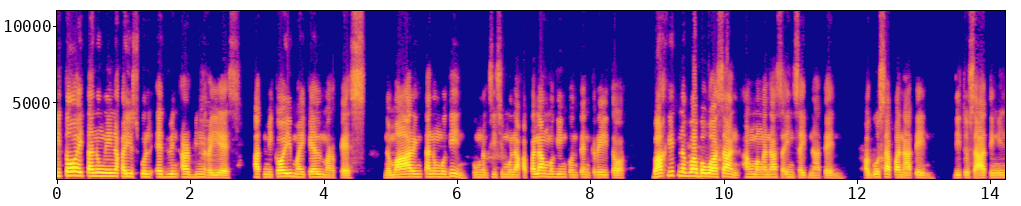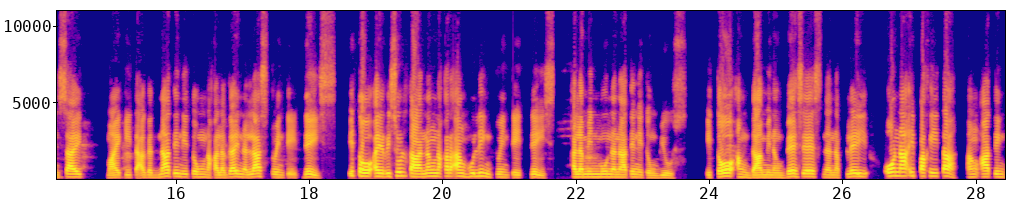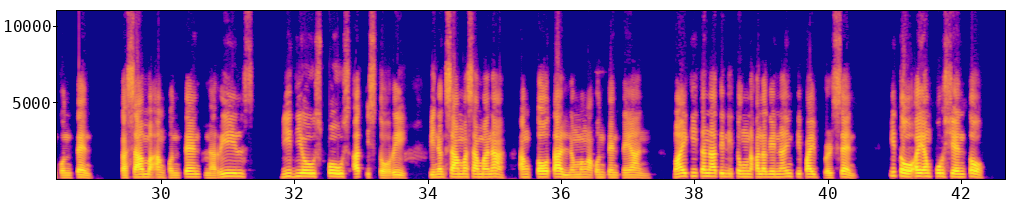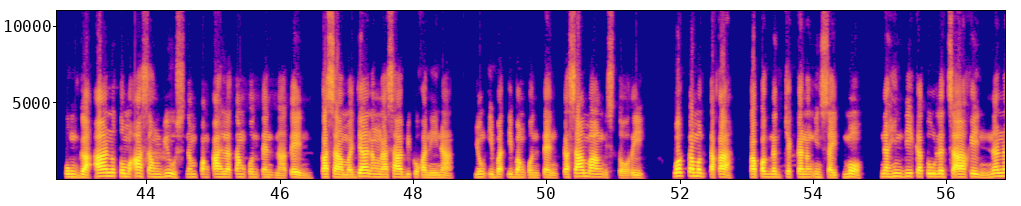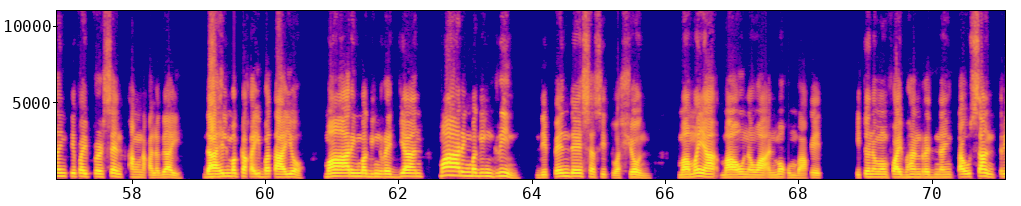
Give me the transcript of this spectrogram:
Ito ay tanong ni naka-useful Edwin Arvin Reyes at Mikoy Michael Marquez na maaaring tanong mo din kung nagsisimula ka palang maging content creator. Bakit nababawasan ang mga nasa insight natin? Pag-usapan natin. Dito sa ating insight, makikita agad natin itong nakalagay na last 28 days. Ito ay resulta ng nakaraang huling 28 days. Alamin muna natin itong views. Ito ang dami ng beses na na-play o naipakita ang ating content kasama ang content na reels, videos, posts at story. Pinagsama-sama na ang total ng mga content na yan. Makikita natin itong nakalagay 95%. Ito ay ang porsyento kung gaano tumaas ang views ng pangkahalatang content natin. Kasama dyan ang nasabi ko kanina, yung iba't ibang content, kasama ang story. Huwag ka magtaka kapag nag-check ka ng insight mo na hindi katulad sa akin na 95% ang nakalagay. Dahil magkakaiba tayo. Maaaring maging red yan, maaaring maging green. Depende sa sitwasyon. Mamaya, maunawaan mo kung bakit. Ito naman 509,379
